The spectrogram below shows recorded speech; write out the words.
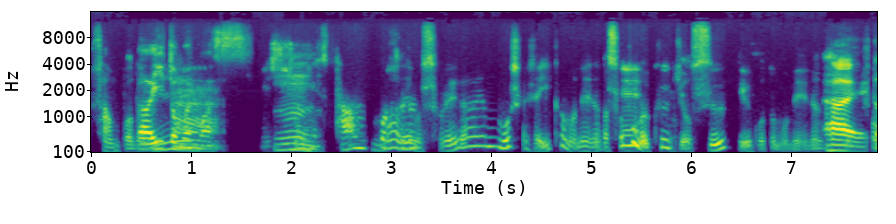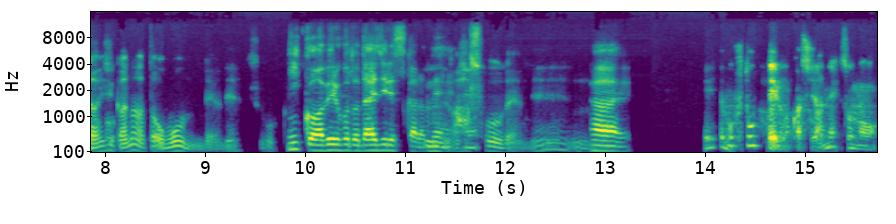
散歩だねあいいと思います。一緒に散ま歩するあでもそれがもしかしたらいいかもね。なんか外の空気を吸うっていうこともね、なんかはい大事かなとは思うんだよね、すごく。日光浴びること大事ですからね。うんあ、そうだよね。うんはい。え、でも太ってるのかしらね、その、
